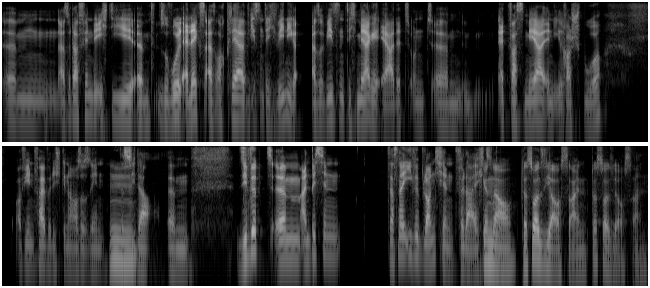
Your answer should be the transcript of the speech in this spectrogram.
Ähm, also da finde ich die ähm, sowohl Alex als auch Claire wesentlich weniger, also wesentlich mehr geerdet und ähm, etwas mehr in ihrer Spur. Auf jeden Fall würde ich genauso sehen, Mhm. dass sie da. Ähm, sie wirkt ähm, ein bisschen das naive Blondchen vielleicht. so. Genau, das soll sie auch sein. Das soll sie auch sein.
